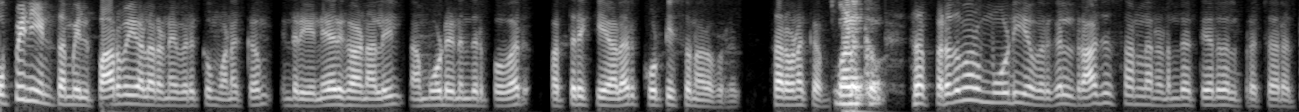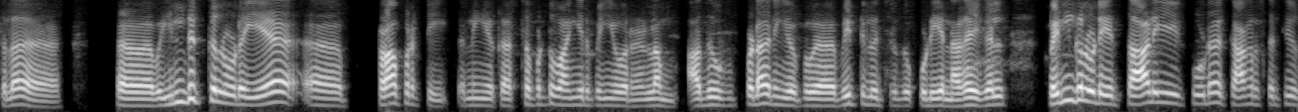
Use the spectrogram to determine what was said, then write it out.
ஒப்பீனியன் தமிழ் பார்வையாளர் அனைவருக்கும் வணக்கம். இன்றைய நேர்காணலில் நம்மோடு இணைந்திருப்பவர் பத்திரிகையாளர் கோட்டீஸ்வரன் அவர்கள். சார் வணக்கம். வணக்கம். சார் பிரதமர் மோடி அவர்கள் ராஜஸ்தான்ல நடந்த தேர்தல் பிரச்சாரத்துல இந்துக்களுடைய ப்ராப்பர்ட்டி நீங்க கஷ்டப்பட்டு வாங்கியிருப்பீங்க ஒரு நிலம். அது உட்பட நீங்க வீட்டில் வச்சிருக்கக்கூடிய நகைகள் பெண்களுடைய தாலியை கூட காங்கிரஸ் கட்சி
